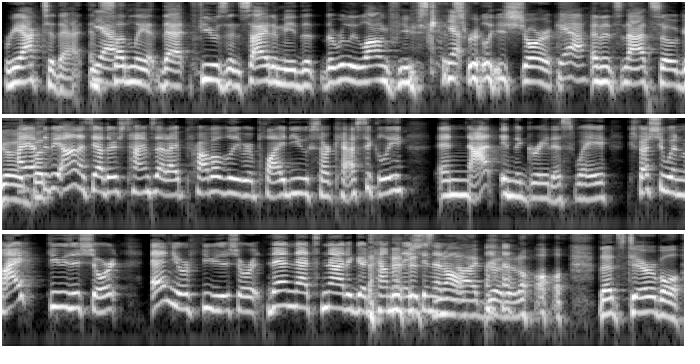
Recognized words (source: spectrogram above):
react to that. And yeah. suddenly that fuse inside of me, the, the really long fuse gets really short. Yeah. And it's not so good. I have but, to be honest. Yeah. There's times that I probably replied to you sarcastically and not in the greatest way, especially when my fuse is short and your fuse is short, then that's not a good combination at all. Not good at all. That's terrible.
